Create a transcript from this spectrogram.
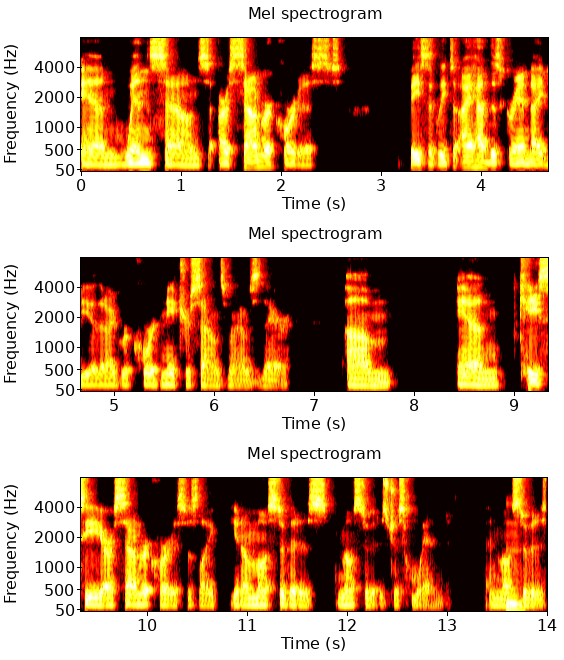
and wind sounds. Our sound recordist basically, t- I had this grand idea that I'd record nature sounds when I was there. Um, and Casey, our sound recordist, was like, you know, most of it is most of it is just wind, and most mm. of it is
